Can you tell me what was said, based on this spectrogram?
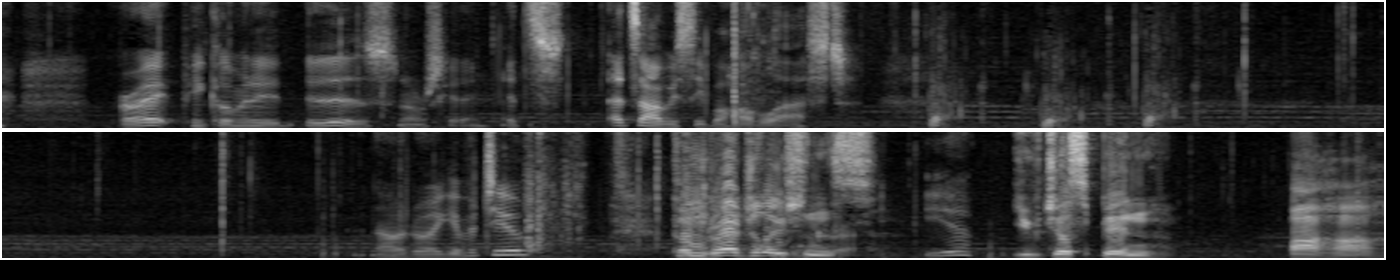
Alright, pink lemonade it is. No, I'm just kidding. It's it's obviously Baja Blast. Now do I give it to you? Congratulations. Yep. You've just been Baja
